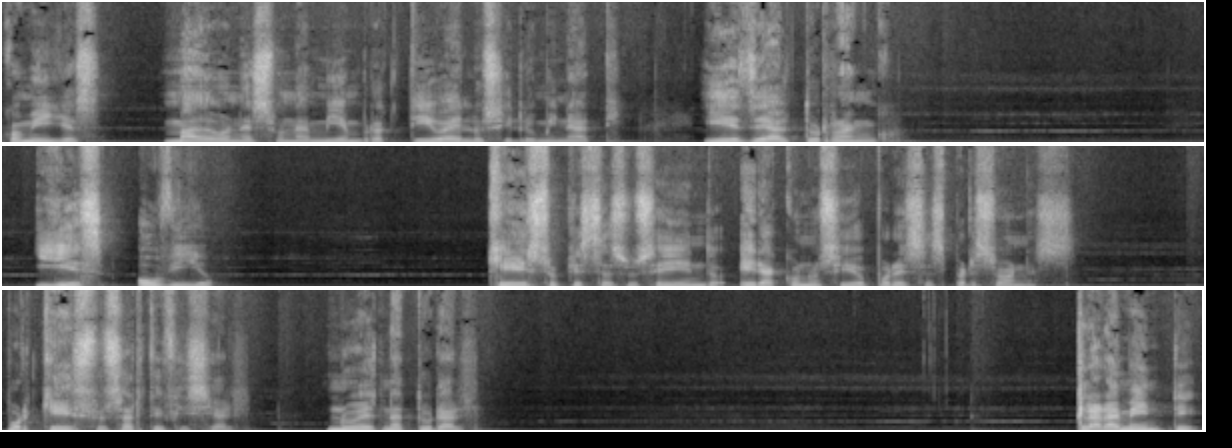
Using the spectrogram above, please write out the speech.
comillas, Madonna es una miembro activa de los Illuminati y es de alto rango. Y es obvio que esto que está sucediendo era conocido por esas personas, porque eso es artificial, no es natural. Claramente,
